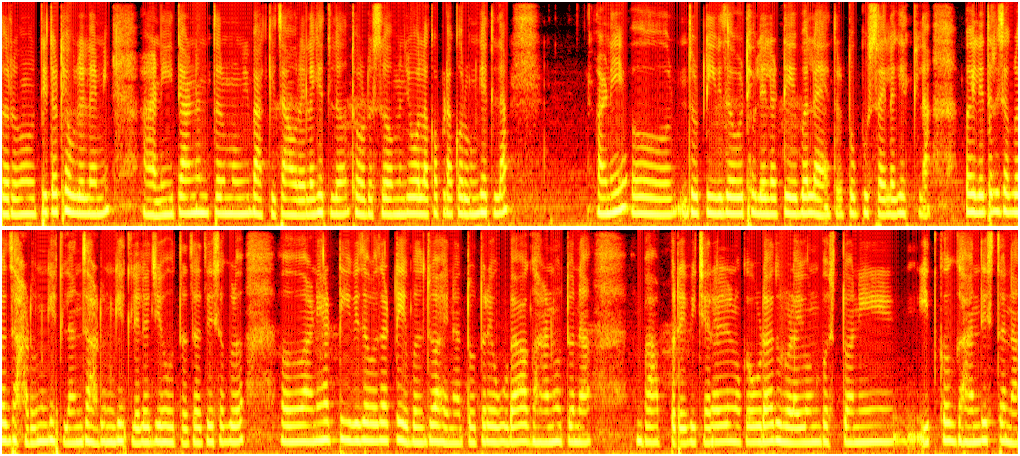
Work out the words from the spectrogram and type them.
तर तिथं ठेवलेलं आहे मी. आणि त्यानंतर मग मी बाकीचं आवरायला घेतलं. थोडंसं म्हणजे ओला कपडा करून घेतला. आणि जो टी व्हीजवळ ठेवलेला टेबल आहे तर तो पुसायला घेतला. पहिले तरी सगळं झाडून घेतलं आणि झाडून घेतलेलं जे होतं तर ते सगळं आणि हा टी व्हीजवळचा टेबल जो आहे ना तो तर एवढा घाण होतो ना बापरे विचारायला नको. एवढा धुळा येऊन बसतो आणि इतकं घाण दिसतं ना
